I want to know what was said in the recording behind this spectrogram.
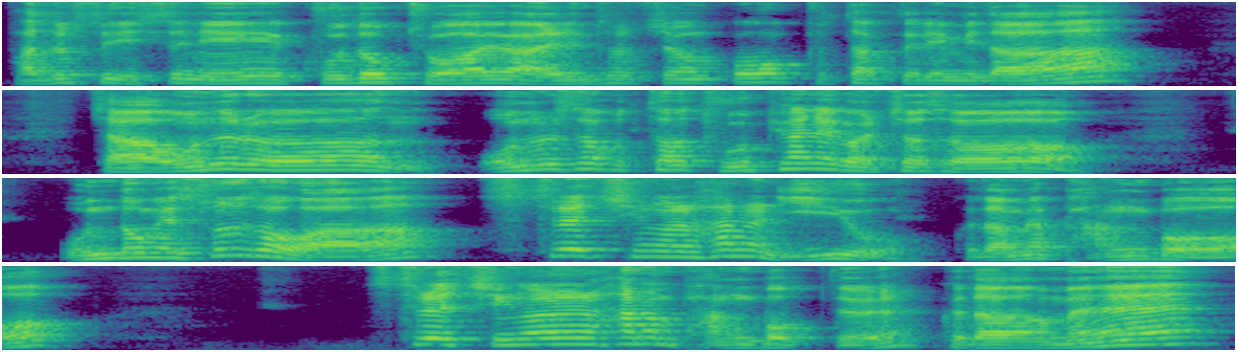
받을 수 있으니 구독, 좋아요, 알림 설정 꼭 부탁드립니다. 자, 오늘은 오늘서부터 두 편에 걸쳐서 운동의 순서와 스트레칭을 하는 이유, 그 다음에 방법, 스트레칭을 하는 방법들, 그 다음에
